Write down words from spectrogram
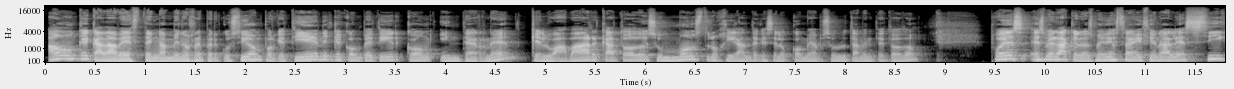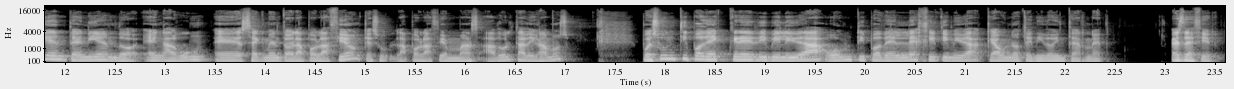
aunque cada vez tengan menos repercusión porque tienen que competir con Internet, que lo abarca todo, es un monstruo gigante que se lo come absolutamente todo. Pues es verdad que los medios tradicionales siguen teniendo en algún eh, segmento de la población, que es la población más adulta, digamos, pues un tipo de credibilidad o un tipo de legitimidad que aún no ha tenido Internet. Es decir,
